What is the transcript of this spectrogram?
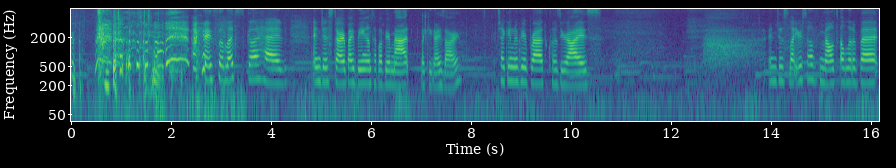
okay, so let's go ahead and just start by being on top of your mat like you guys are. Check in with your breath, close your eyes. And just let yourself melt a little bit.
